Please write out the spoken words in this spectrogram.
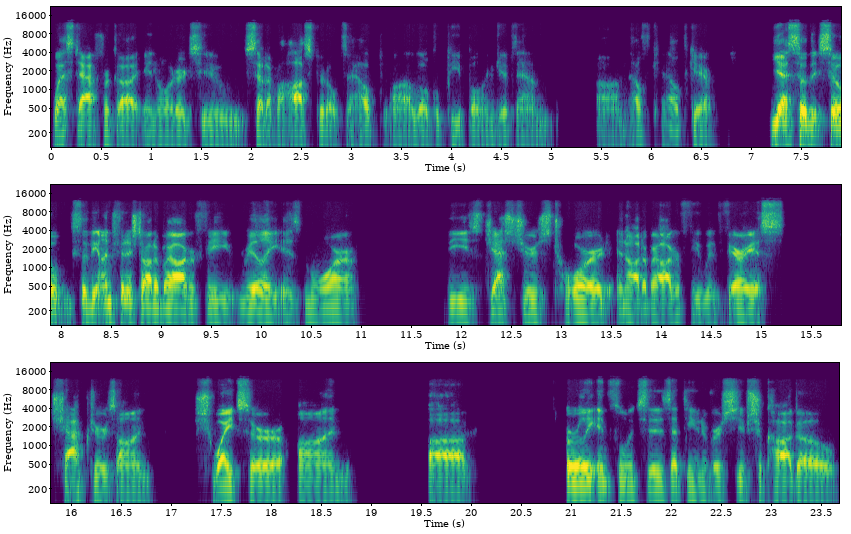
West Africa in order to set up a hospital to help uh, local people and give them um, health health care. Yeah, so the, so so the unfinished autobiography really is more these gestures toward an autobiography with various chapters on Schweitzer, on uh, early influences at the University of Chicago,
